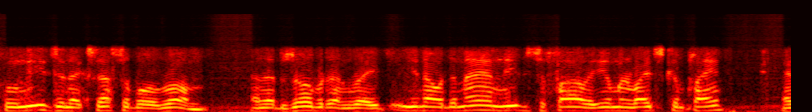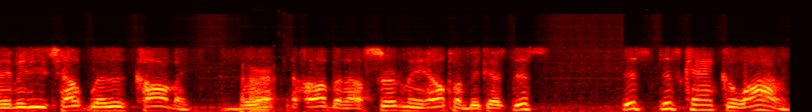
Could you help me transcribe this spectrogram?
who needs an accessible room an exorbitant rate, you know, the man needs to file a human rights complaint and if he needs help with it, call me. We're right. at the hub, and I'll certainly help him because this, this, this can't go on.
